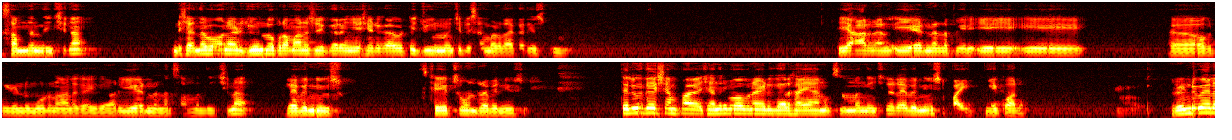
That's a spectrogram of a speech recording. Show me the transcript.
సంబంధించిన అంటే చంద్రబాబు నాయుడు జూన్లో ప్రమాణ స్వీకారం చేశాడు కాబట్టి జూన్ నుంచి డిసెంబర్ దాకా తీసుకున్నాం. ఈ ఆరు నెలల ఈ ఏడు నెలల పేరు ఈ ఈ ఒకటి రెండు మూడు నాలుగు ఐదు ఆరు ఏడు నెలలకు సంబంధించిన revenues states own revenues. Telugu Desam Chandrababu Naidu గారి హయానికి సంబంధించిన రెవెన్యూస్ పై పై కాలం. రెండు వేల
